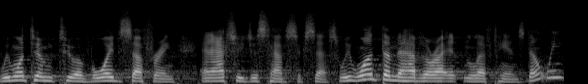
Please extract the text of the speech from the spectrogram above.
we want them to avoid suffering and actually just have success. We want them to have the right and left hands, don't we?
